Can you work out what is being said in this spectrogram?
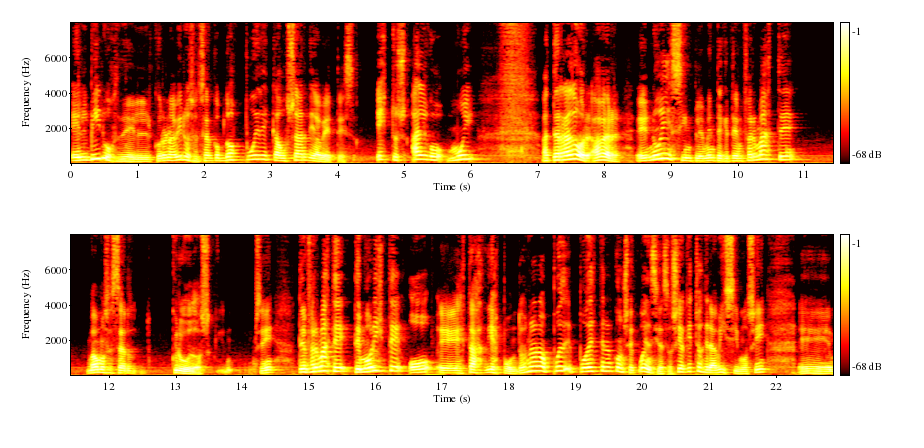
el virus del coronavirus, el SARS-CoV-2, puede causar diabetes. Esto es algo muy aterrador. A ver, eh, no es simplemente que te enfermaste, vamos a ser crudos, ¿sí? Te enfermaste, te moriste o eh, estás 10 puntos. No, no, puede, podés tener consecuencias. O sea que esto es gravísimo, ¿sí? Eh,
